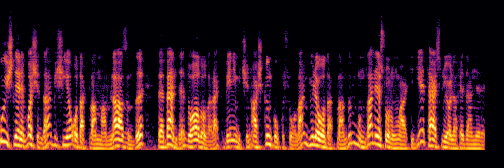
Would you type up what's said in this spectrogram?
Bu işlerin başında bir şeye odaklanmam lazımdı ve ben de doğal olarak benim için aşkın kokusu olan güle odaklandım. Bunda ne sorun var ki diye tersliyor laf edenleri.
